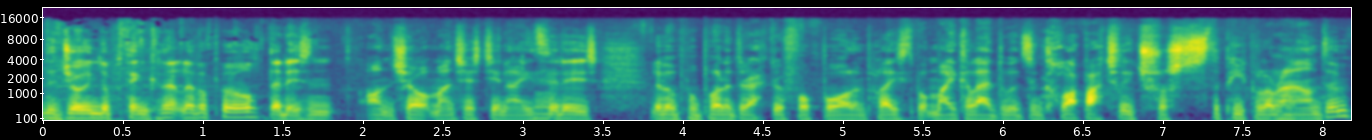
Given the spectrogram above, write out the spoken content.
the joined up thinking at Liverpool that isn't on show at Manchester United. Mm. Is Liverpool put a director of football in place, but Michael Edwards and Klopp actually trusts the people mm. around him.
